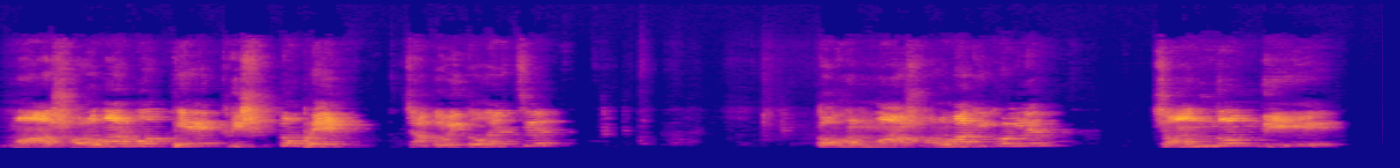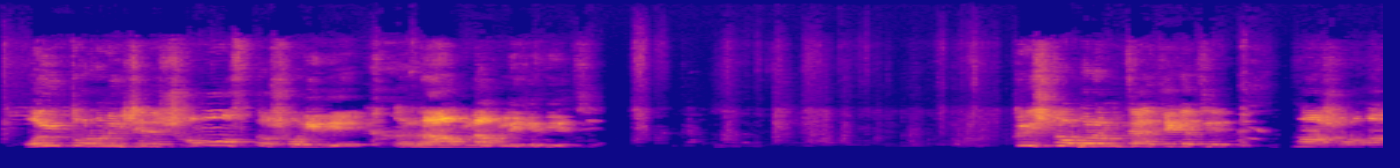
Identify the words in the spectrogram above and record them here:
মা শর্মার মধ্যে কৃষ্ণ প্রেম জাগরিত হয়েছে। তখন মা শর্মা কি করলেন? চন্দন দিয়ে ওই তরুণী সেনের সমস্ত শরীরে রাম নাম লিখে দিয়েছে। কৃষ্ণ পরম জেগেছে মা শর্মা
